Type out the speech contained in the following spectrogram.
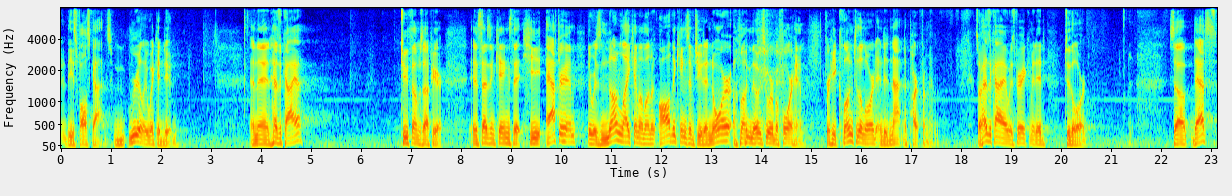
these false gods. Really wicked dude. And then Hezekiah, two thumbs up here. It says in Kings that he, after him, there was none like him among all the kings of Judah, nor among those who were before him, for he clung to the Lord and did not depart from him. So Hezekiah was very committed to the Lord. So that's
